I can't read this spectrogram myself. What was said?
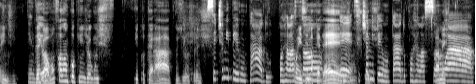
Entendi. Entendeu? Legal, vamos falar um pouquinho de alguns fitoterápicos e outras Você tinha me perguntado com relação. coenzima Q10. É, você tinha me perguntado com relação Ah, mas- a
